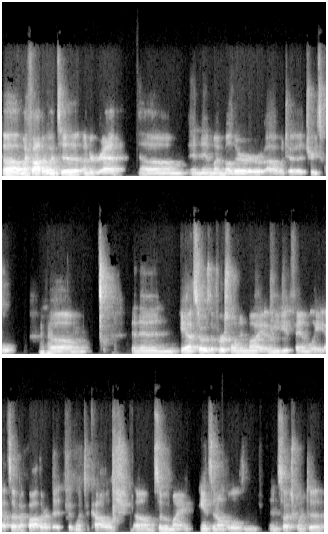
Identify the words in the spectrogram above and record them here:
Uh, my father went to undergrad, um, and then my mother uh, went to trade school. Mm-hmm. Um, and then, yeah, so I was the first one in my immediate family outside my father that, that went to college. Um, some of my aunts and uncles and, and such went to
